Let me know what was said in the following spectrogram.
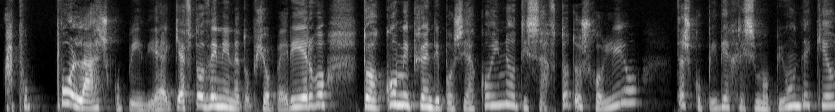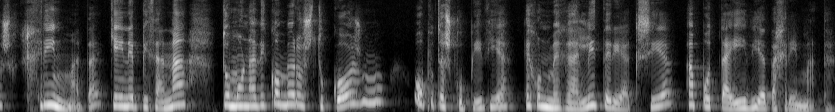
Από πολλά σκουπίδια και αυτό δεν είναι το πιο περίεργο. Το ακόμη πιο εντυπωσιακό είναι ότι σε αυτό το σχολείο τα σκουπίδια χρησιμοποιούνται και ως χρήματα και είναι πιθανά το μοναδικό μέρος του κόσμου όπου τα σκουπίδια έχουν μεγαλύτερη αξία από τα ίδια τα χρήματα.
